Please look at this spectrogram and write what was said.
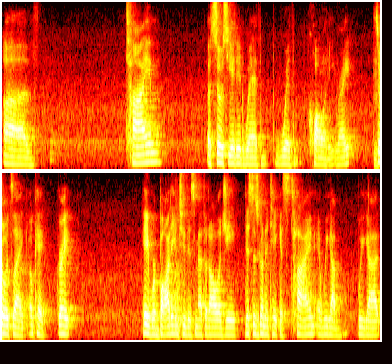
of time associated with with quality, right? So mm-hmm. it's like, okay, great. Hey, we're bought into this methodology. This is going to take us time, and we got we got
